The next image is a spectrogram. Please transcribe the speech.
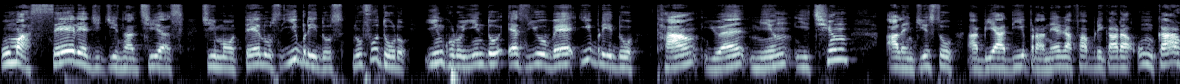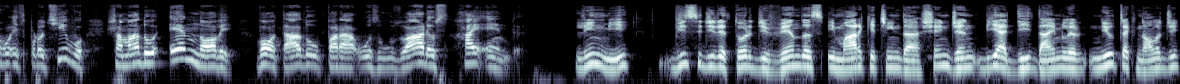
uma série de dinastias de modelos híbridos no futuro, incluindo SUV híbrido Tang, Yuan, Ming e Qing. Além disso, a BYD planeja fabricar um carro esportivo chamado E9, voltado para os usuários high-end. Lin Mi, vice-diretor de vendas e marketing da Shenzhen BYD Daimler New Technology,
